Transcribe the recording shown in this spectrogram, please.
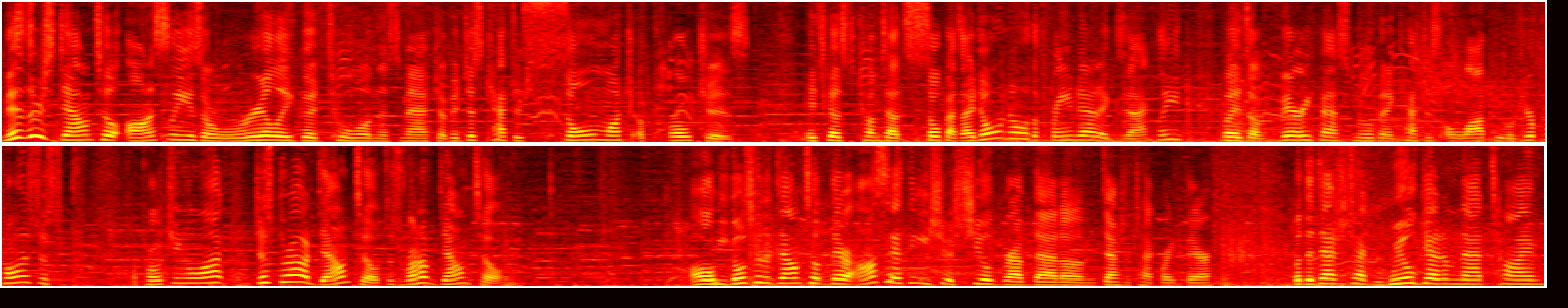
Mythra's down tilt, honestly, is a really good tool in this matchup. It just catches so much approaches. It just comes out so fast. I don't know the frame data exactly, but it's a very fast move, and it catches a lot of people. If your opponent's just approaching a lot, just throw out down tilt. Just run up down tilt. Oh, he goes for the down tilt there. Honestly, I think he should have shield grabbed that um, dash attack right there. But the dash attack will get him that time.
